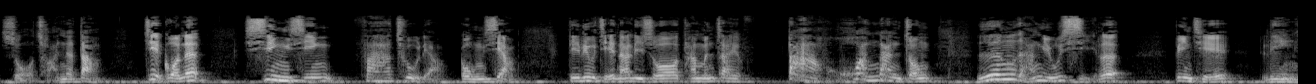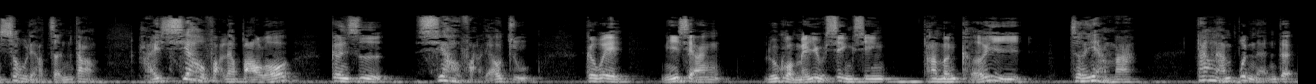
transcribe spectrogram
所传的道。结果呢，信心发出了功效。第六节那里说，他们在大患难中。仍然有喜乐，并且领受了真道，还效法了保罗，更是效法了主。各位，你想，如果没有信心，他们可以这样吗？当然不能的。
